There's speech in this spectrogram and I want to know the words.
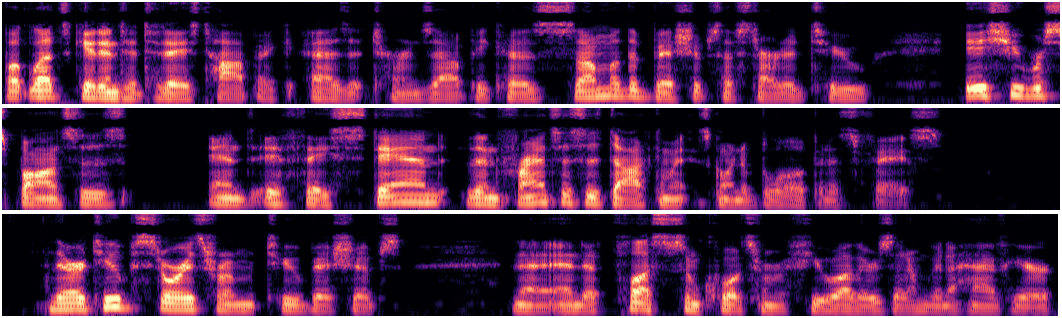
But let's get into today's topic as it turns out, because some of the bishops have started to issue responses, and if they stand, then Francis's document is going to blow up in his face. There are two stories from two bishops, and plus some quotes from a few others that I'm going to have here,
